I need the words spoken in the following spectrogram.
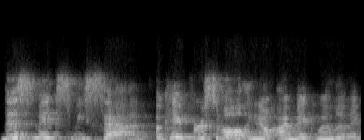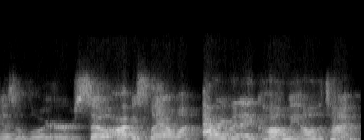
this makes me sad. Okay, first of all, you know, I make my living as a lawyer. So obviously I want everybody to call me all the time.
